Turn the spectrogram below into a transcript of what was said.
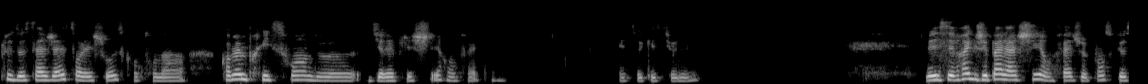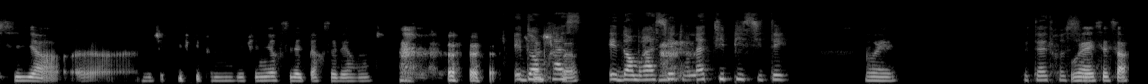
plus de sagesse sur les choses quand on a quand même pris soin de d'y réfléchir en fait et de se questionner. Mais c'est vrai que j'ai pas lâché en fait. Je pense que s'il y a euh, un objectif qui peut me définir, c'est d'être persévérante. et d'embrasser et d'embrasser ton atypicité. Ouais. Peut-être aussi. Ouais, c'est ça.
